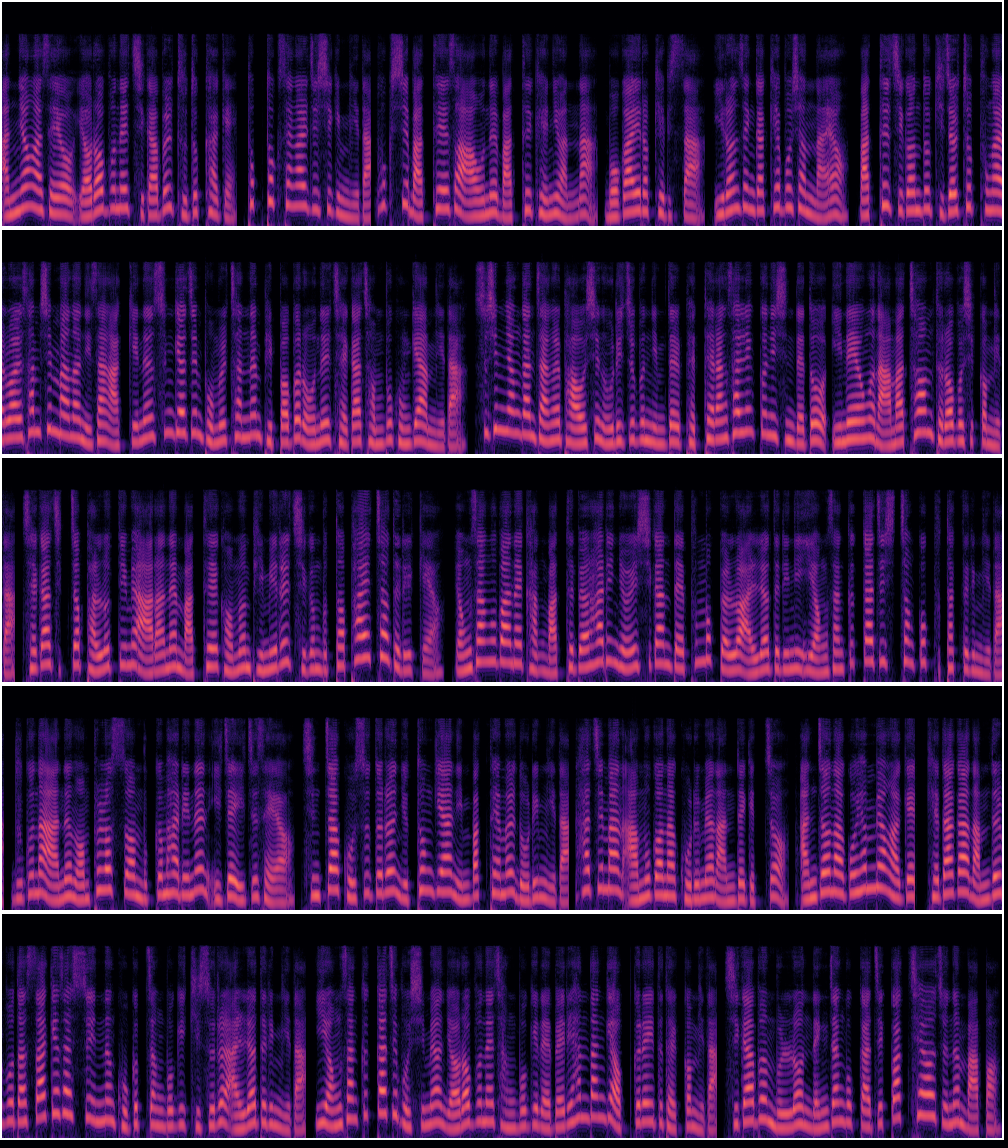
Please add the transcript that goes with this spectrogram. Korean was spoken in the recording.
안녕하세요. 여러분의 지갑을 두둑하게 톡톡 생활 지식입니다. 혹시 마트에서 아 오늘 마트 괜히 왔나? 뭐가 이렇게 비싸? 이런 생각 해보셨나요? 마트 직원도 기절초풍할 월 30만 원 이상 아끼는 숨겨진 보물 찾는 비법을 오늘 제가 전부 공개합니다. 수십 년간 장을 봐오신 우리 주부님들 베테랑 살림꾼이신데도 이 내용은 아마 처음 들어보실 겁니다. 제가 직접 발로 뛰며 알아낸 마트의 검은 비밀을 지금부터 파헤쳐 드릴게요. 영상 후반에 각 마트별 할인 요일 시간대 품목별로 알려드리니 이 영상 끝까지 시청 꼭 부탁드립니다. 누구나 아는 원 플러스 원 묶음 할인은 이제 잊으세요. 진짜 고수 들은 유통기한 임박템을 노립니다. 하지만 아무거나 고르면 안 되겠죠? 안전하고 현명하게 게다가 남들보다 싸게 살 수 있는 고급 장보기 기술을 알려드립니다. 이 영상 끝까지 보시면 여러분의 장보기 레벨이 한 단계 업그레이드 될 겁니다. 지갑은 물론 냉장고까지 꽉 채워주는 마법.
